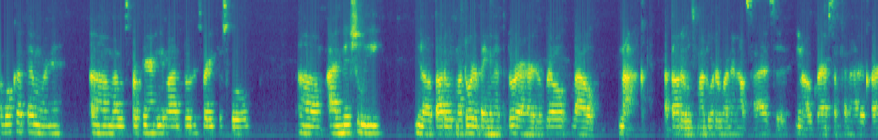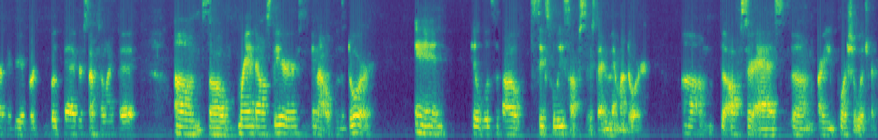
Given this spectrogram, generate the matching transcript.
I woke up that morning um, I was preparing to get my daughters ready for school. Um, I initially, you know, thought it was my daughter banging at the door. I heard a real loud knock. I thought it was my daughter running outside to, you know, grab something out of the car, maybe a book bag or something like that. Um, so I ran downstairs and I opened the door, and it was about six police officers standing at my door. Um, the officer asked, um, "Are you Porcha Woodruff?"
